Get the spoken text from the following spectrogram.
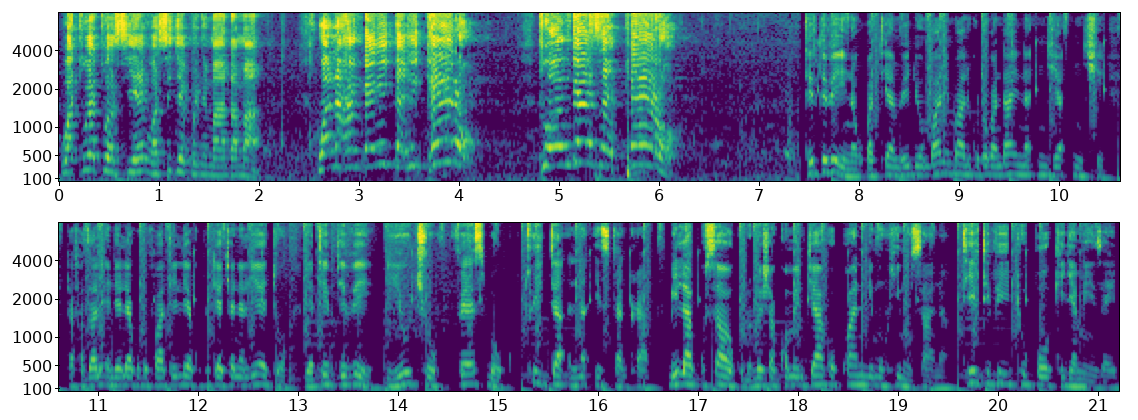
watu wetu wasie, wasije kwenye maandamano wanahangaika ni kero tuongeze kero Tifu TV inakupatia video mbalimbali mbali kutoka ndani na nje ya nchi. Tafadhali endelea kutufuatilia kupitia chaneli yetu ya Tifu TV, YouTube, Facebook, Twitter na Instagram, bila kusahau kudondosha komenti yako, kwani ni muhimu sana. Tifu TV tupo kijamii zaidi.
